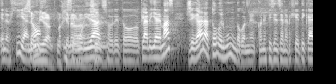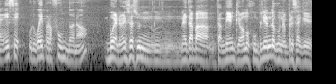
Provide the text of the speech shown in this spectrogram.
energía, ¿no? Seguridad, más que seguridad sobre todo, claro. Y además llegar a todo el mundo con, eficiencia energética, ese Uruguay profundo, ¿no? Bueno, esa es una etapa también que vamos cumpliendo con una empresa que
